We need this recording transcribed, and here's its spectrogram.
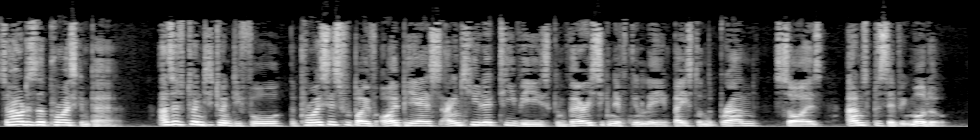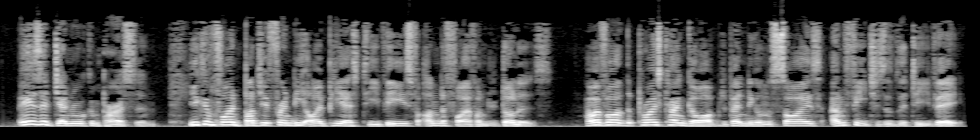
So how does the price compare? As of 2024, the prices for both IPS and QLED TVs can vary significantly based on the brand, size, and specific model. Here's a general comparison. You can find budget-friendly IPS TVs for under $500. However, the price can go up depending on the size and features of the TV.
